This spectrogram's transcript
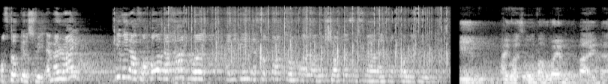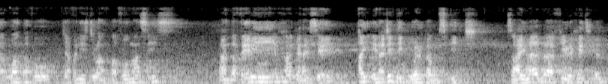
of Tokyo Street. Am I right? Give it up for all the hard work and again the support from all our shoppers as well and for all of you. I was overwhelmed by the wonderful Japanese drum performances and a very, how can I say, high energetic welcome speech. So I rather feel hesitant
